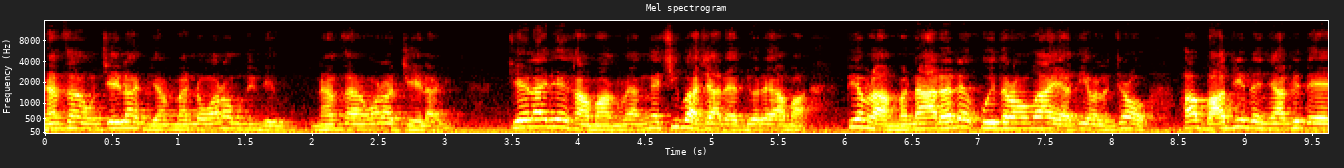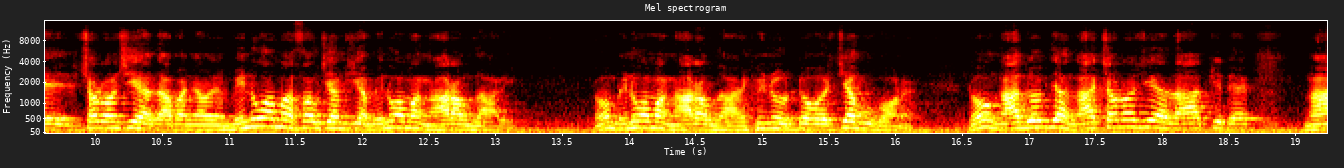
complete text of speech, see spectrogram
နန်သန်ကိုကျေးလိုက်ပြန်မန်တုံကတော့မသိသေးဘူးနန်သန်ကတော့ကျေးလိုက်ပြီကျေးလိုက်တဲ့အခါမှာခင်ဗျာငှက်ချိပါချတယ်ပြောတဲ့အခါမှာသိမလားမနာရတဲ့ခွေးတောင်သားရသိမလားကျွန်တော်ဟာဘာဖြစ်တယ်ညာဖြစ်တယ်6800သားပါညာပဲမင်းတို့ကမှစောက်ချက်မရှိရမင်းတို့ကမှ9000သားတွေနော်မင်းတို့ကမှ9000သားတွေမင်းတို့တော်ကြက်ဖို့ကောင်းတယ်နော်ငါပြောပြငါ6800သားဖြစ်တယ်ငါ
